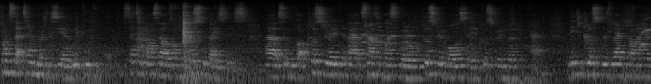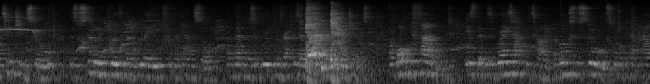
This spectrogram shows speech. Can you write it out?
from September of this year, we, we've set up ourselves on a cluster basis. Uh, so we've got a cluster in uh, South and West Wirral, a cluster in Wallasey, a cluster in Birkenhead. And each cluster is led by a teaching school. There's a school improvement lead from the council, and then there's a group of representatives from the teachers. And what we found is that there's a great appetite amongst the schools for looking at how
